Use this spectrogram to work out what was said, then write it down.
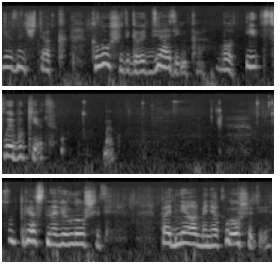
я, значит, так к лошади говорю, дяденька, вот, и свой букет. Он приостановил лошадь, поднял меня к лошади,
